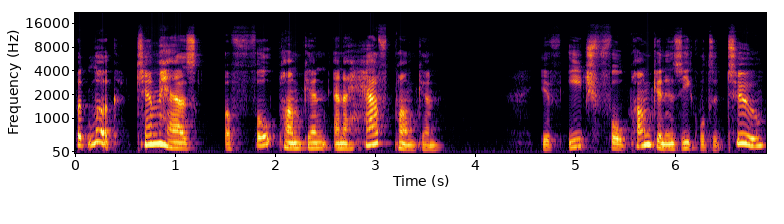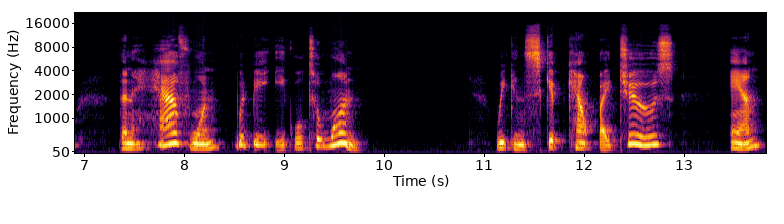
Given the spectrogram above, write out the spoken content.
But look, Tim has a full pumpkin and a half pumpkin. If each full pumpkin is equal to 2, then a half one would be equal to 1. We can skip count by twos, and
